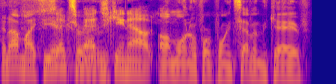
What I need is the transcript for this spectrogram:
And I'm Mike the sex Intern magicking out. on 104.7 The Cave.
